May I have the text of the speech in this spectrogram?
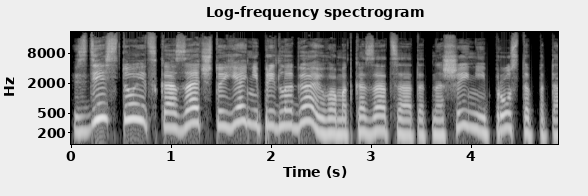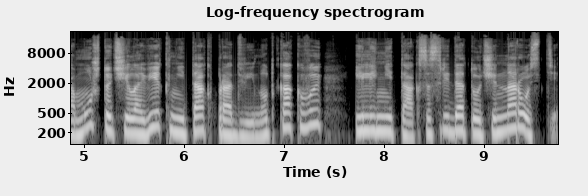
Здесь стоит сказать, что я не предлагаю вам отказаться от отношений просто потому, что человек не так продвинут, как вы, или не так сосредоточен на росте.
